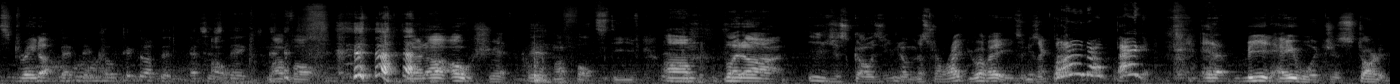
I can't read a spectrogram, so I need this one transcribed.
Straight up. That, that coat, take it off. The, that's his Oh, thing. my fault. Uh, oh shit, my fault, Steve. Um, but uh, he just goes, you know, Mr. Wright, you have AIDS, and he's like, but I don't bag it. And uh, me and Haywood just started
